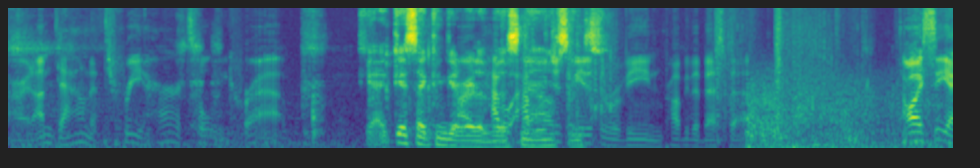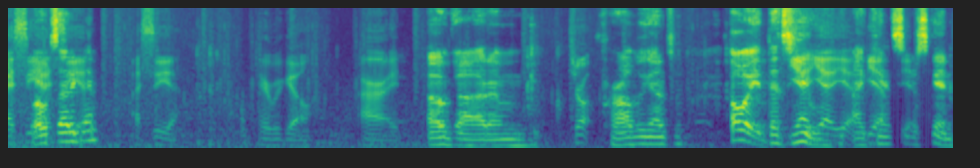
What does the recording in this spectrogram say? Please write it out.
Alright, I'm down to three hearts. Holy crap. Yeah, I guess I can get rid of how, this how now. we just meet at the ravine? Probably the best bet. Oh, I see, I see, What I that see ya. again? I see ya. Here we go. Alright. Oh god, I'm Throw. probably gonna. Have to... Oh wait, that's Yeah, you. yeah, yeah, I yeah, can't see yeah. your skin.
